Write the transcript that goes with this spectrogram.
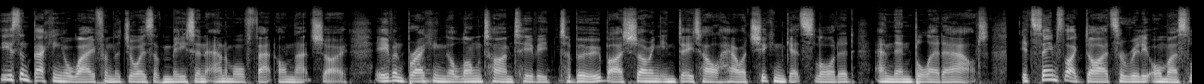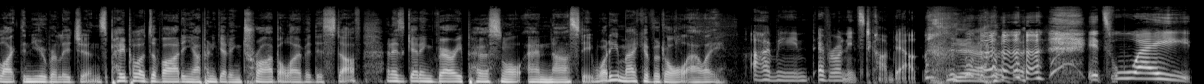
He isn't backing away from the joys of meat and animal fat on that show, even breaking the long-time TV taboo by showing in detail how a chicken gets slaughtered and then bled out. It seems like diets are really almost like the new religions. People are dividing up and getting tribal over this stuff, and it's getting very personal and nasty. What do you make of it all, Ali? I mean, everyone needs to calm down. Yeah. it's way,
